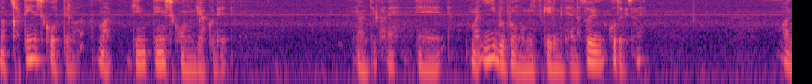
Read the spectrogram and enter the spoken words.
まあ、加点思考っていうのは、まあ、減点思考の逆で何て言うかね、えー、まあ、いい部分を見つけるみたいなそういうことですよね。まあ、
